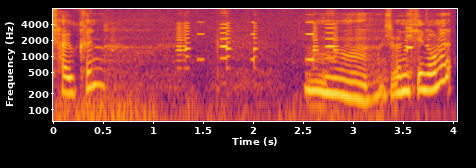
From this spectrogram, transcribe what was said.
token. Hmm, is there anything on it?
